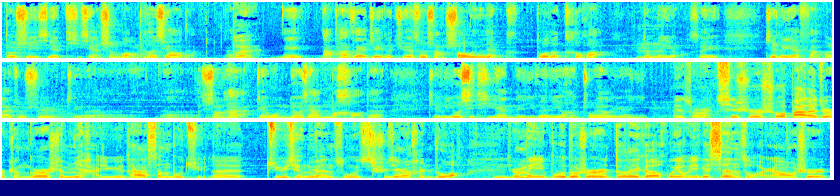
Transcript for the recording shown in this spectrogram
都是一些体现声光特效的，呃对，那哪怕在这个角色上稍微有点多的刻画嗯都没有，所以这个也反过来就是这个呃神海给我们留下那么好的这个游戏体验的一个一个很重要的原因。没错。其实说白了，就是整个《神秘海域》它三部曲的剧情元素实际上很弱，嗯就是每一部都是德雷克会有一个线索，然后是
